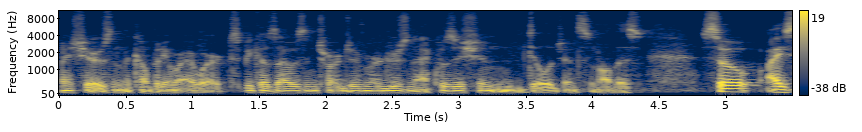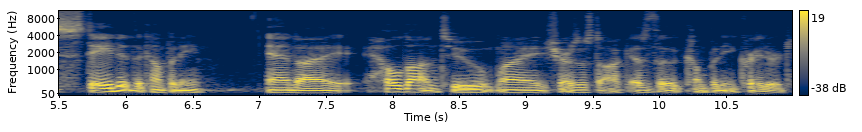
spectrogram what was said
my shares in the company where I worked because I was in charge of mergers and acquisition diligence and all this. So I stayed at the company and I held on to my shares of stock as the company cratered,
